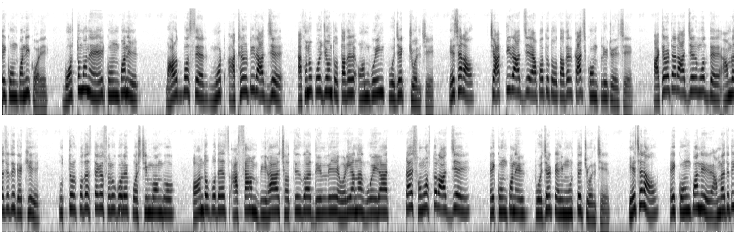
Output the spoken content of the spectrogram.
এই কোম্পানি করে। বর্তমানে এই কোম্পানির ভারতবর্ষের মোট আঠেরোটি রাজ্যে এখনও পর্যন্ত তাদের অনগোয়িং প্রজেক্ট চলছে। এছাড়াও চারটি রাজ্যে আপাতত তাদের কাজ কমপ্লিট হয়েছে। আঠেরোটা রাজ্যের মধ্যে আমরা যদি দেখি, উত্তরপ্রদেশ থেকে শুরু করে পশ্চিমবঙ্গ, অন্ধ্রপ্রদেশ, আসাম, বিহার, ছত্তিশগড়, দিল্লি, হরিয়ানা, গুজরাট, প্রায় সমস্ত রাজ্যে এই কোম্পানির প্রজেক্ট এই মুহূর্তে চলছে। এছাড়াও এই কোম্পানির আমরা যদি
